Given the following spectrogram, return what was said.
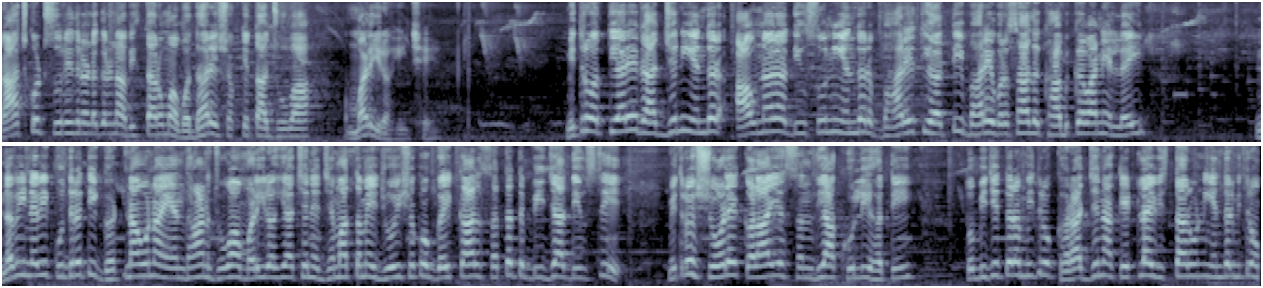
રાજકોટ, સુરેન્દ્રનગરના વિસ્તારોમાં વધારે શક્યતા જોવા મળી રહી છે. મિત્રો અત્યારે રાજ્યની અંદર આવનારા દિવસોની અંદર ભારેથી અતિ ભારે વરસાદ ખાબકવાને લઈ નવી નવી કુદરતી ઘટનાઓના એંધાણ જોવા મળી રહ્યા છે ને જેમાં તમે જોઈ શકો ગઈકાલ સતત બીજા દિવસે મિત્રો સોળે કળાએ સંધ્યા ખુલી હતી. તો બીજી તરફ મિત્રો રાજ્યના કેટલાય વિસ્તારોની અંદર મિત્રો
